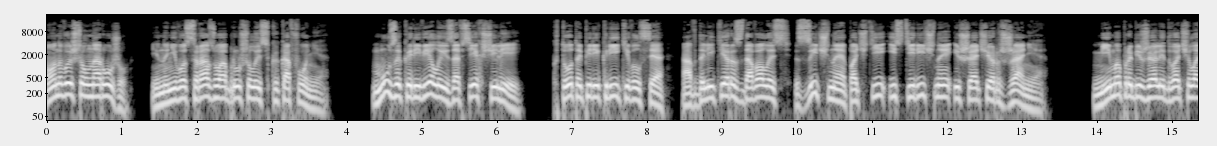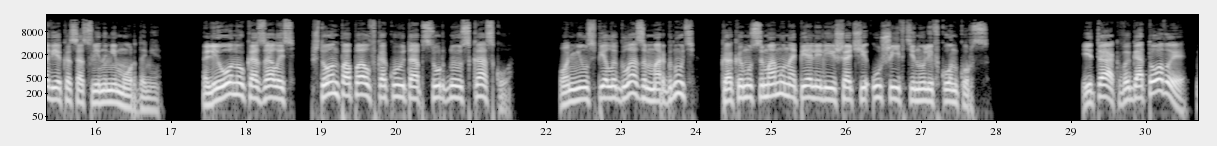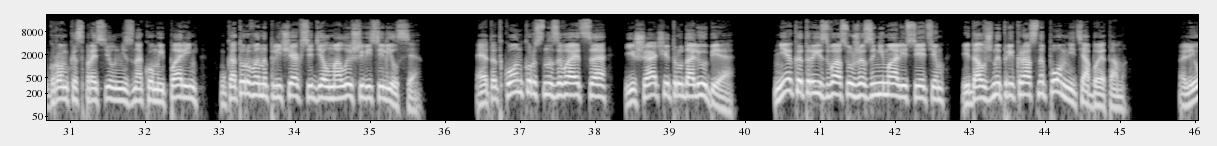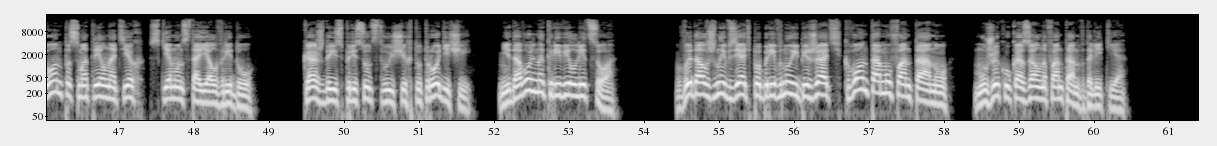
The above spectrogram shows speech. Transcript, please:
Он вышел наружу, и на него сразу обрушилась какофония. Музыка ревела изо всех щелей. Кто-то перекрикивался, а вдалеке раздавалось зычное, почти истеричное ишачье ржание. Мимо пробежали два человека со слиными мордами. Леону казалось, что он попал в какую-то абсурдную сказку. Он не успел и глазом моргнуть, как ему самому напялили ишачьи уши и втянули в конкурс. «Итак, вы готовы?» — громко спросил незнакомый парень, у которого на плечах сидел малыш и веселился. Этот конкурс называется «Ишачье трудолюбие». Некоторые из вас уже занимались этим и должны прекрасно помнить об этом. Леон посмотрел на тех, с кем он стоял в ряду. Каждый из присутствующих тут родичей недовольно кривил лицо. «Вы должны взять по бревну и бежать к вон тому фонтану», мужик указал на фонтан вдалеке.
